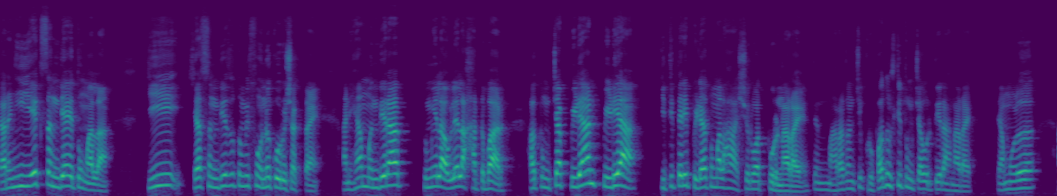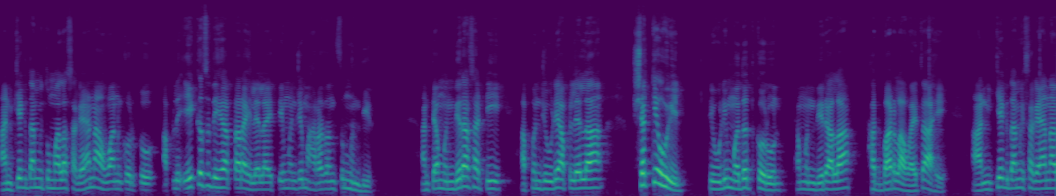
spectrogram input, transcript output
कारण ही एक संधी आहे तुम्हाला की ह्या संधीचं तुम्ही सोनं करू शकताय. आणि ह्या मंदिरात तुम्ही लावलेला हातभार हा तुमच्या पिढ्यान पिढ्या कितीतरी पिढ्या तुम्हाला हा आशीर्वाद पुरणार आहे. ते महाराजांची कृपादृष्टी तुमच्यावरती राहणार आहे. त्यामुळं आणखी एकदा मी तुम्हाला सगळ्यांना आव्हान करतो आपलं एकच ध्येय आता राहिलेलं आहे ते म्हणजे महाराजांचं मंदिर. आणि त्या मंदिरासाठी आपण जेवढी आपल्याला शक्य होईल तेवढी मदत करून ह्या मंदिराला हातभार लावायचा आहे. आणखी एकदा मी सगळ्यांना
